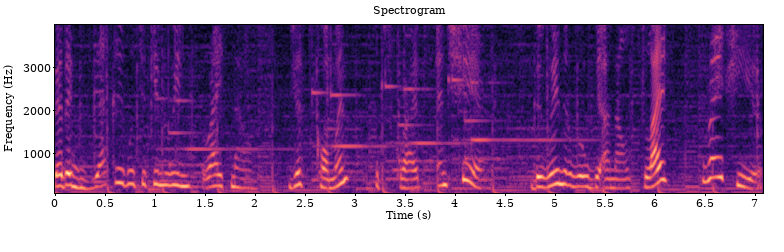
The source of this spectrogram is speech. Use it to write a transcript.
That's exactly what you can win right now. Just comment, subscribe and share. The winner will be announced live right here.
